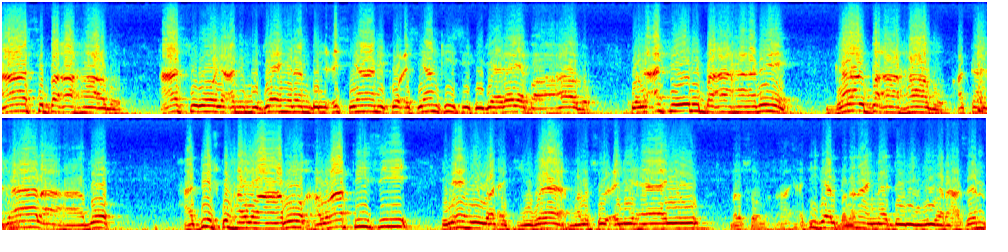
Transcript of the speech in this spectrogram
عاسب أهاضو عاسبو يعني مجاهرا بالعسيان كو عسيان كيسي كجارية بأهاضو والعفين بأهاضي قال بأهاضو حتى قال أهاضو حديثكو هوارو هوارتيسي إلهي وأجيبا ملسو عليهايو ملسو الله حديثي البضنا ما دوني هي رأسا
